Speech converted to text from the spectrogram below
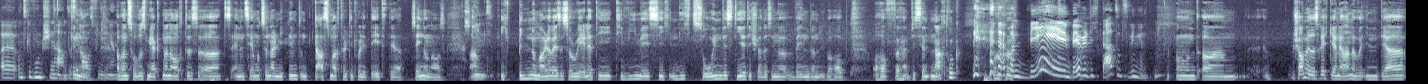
äh, uns gewünscht haben, dass genau. sie rausfliegen. Aber an sowas merkt man auch, dass äh, das einen sehr emotional mitnimmt und das macht halt die Qualität der Sendung aus. Stimmt. Ähm, stimmt. Ich bin normalerweise so Reality-TV-mäßig nicht so investiert. Ich schaue das immer, wenn dann überhaupt, auf ein bisschen Nachdruck. Von wem? Wer will dich dazu zwingen? Und ähm, schaue mir das recht gerne an, aber in der,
